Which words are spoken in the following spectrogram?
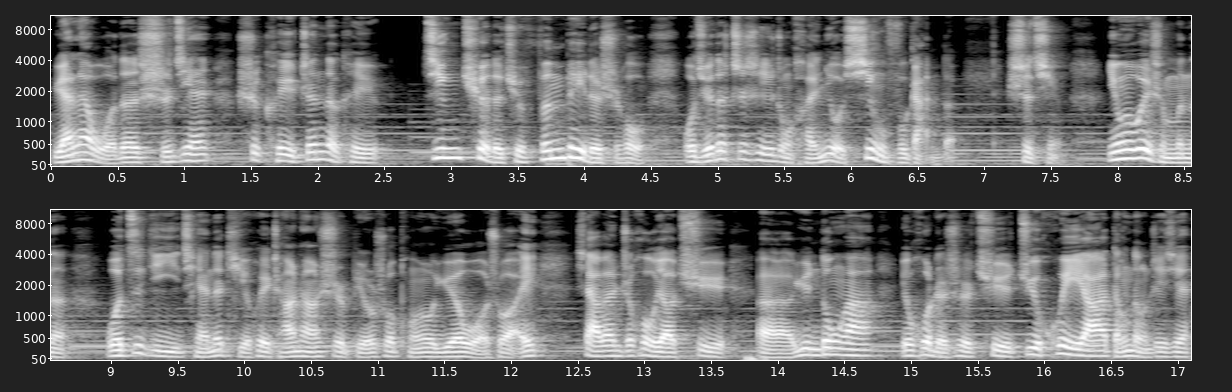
原来我的时间是可以真的可以精确的去分配的时候，我觉得这是一种很有幸福感的事情。因为为什么呢？我自己以前的体会常常是，比如说朋友约我说，哎，下班之后要去呃运动啊，又或者是去聚会呀等等这些。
